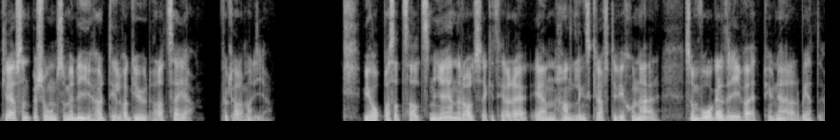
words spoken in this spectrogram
krävs en person som är lyhörd till vad Gud har att säga, förklarar Maria. Vi hoppas att SALTs nya generalsekreterare är en handlingskraftig visionär som vågar driva ett pionjärarbete.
